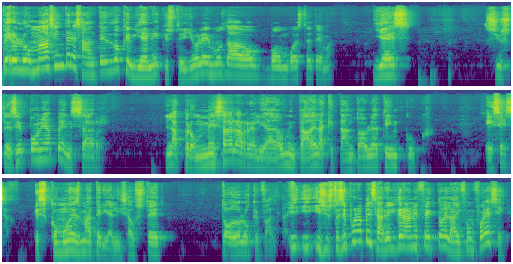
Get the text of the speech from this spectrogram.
Pero lo más interesante es lo que viene, que usted y yo le hemos dado bombo a este tema, y es, si usted se pone a pensar la promesa de la realidad aumentada de la que tanto habla Tim Cook, es esa, es cómo desmaterializa usted todo lo que falta. Y, si usted se pone a pensar, el gran efecto del iPhone fue ese.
